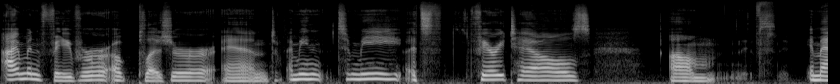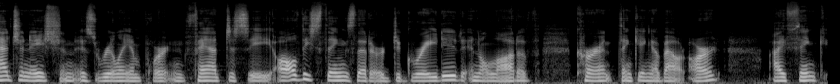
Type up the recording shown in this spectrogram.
I'm in favor of pleasure and I mean to me it's fairy tales um, imagination is really important fantasy all these things that are degraded in a lot of current thinking about art i think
